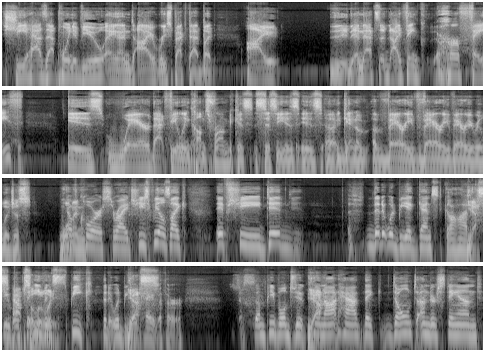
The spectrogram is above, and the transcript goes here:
she has that point of view, and I respect that. But I and that's I think her faith is where that feeling comes from because Cissy is is uh, again a, a very very very religious woman. Of course, right. She feels like if she did that it would be against God Yes, if she were to even speak that it would be Yes. okay with her. Some people do, Yeah. cannot have they don't understand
